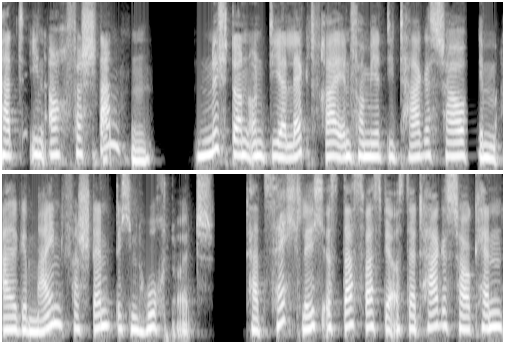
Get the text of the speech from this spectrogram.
hat ihn auch verstanden. Nüchtern und dialektfrei informiert die Tagesschau im allgemein verständlichen Hochdeutsch. Tatsächlich ist das, was wir aus der Tagesschau kennen,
